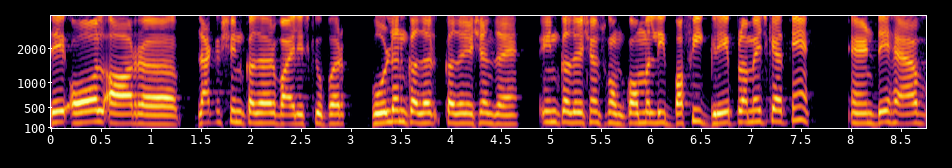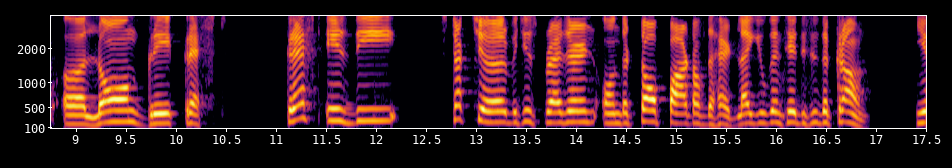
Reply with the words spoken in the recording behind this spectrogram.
they all are blackish in colour while इसके ऊपर गोल्डन कलर कलरेशन हैं। इन कलरेशन को हम कॉमनली बफी ग्रे प्लमेज कहते हैं and they have a long grey crest crest is the structure which is present on the top part of the head like you can say this is the crown ये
